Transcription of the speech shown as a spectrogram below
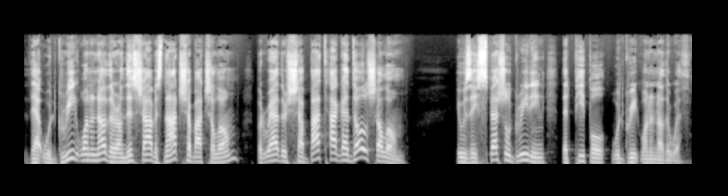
that would greet one another on this Shabbos, not Shabbat Shalom, but rather Shabbat Hagadol Shalom. It was a special greeting that people would greet one another with.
